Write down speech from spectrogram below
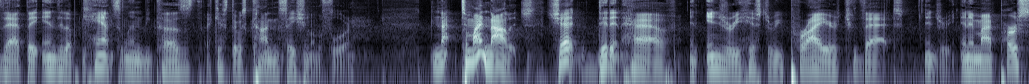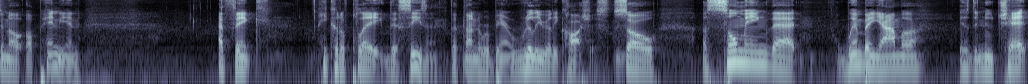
that they ended up canceling because I guess there was condensation on the floor. Not to my knowledge, Chet didn't have an injury history prior to that injury. And in my personal opinion, I think he could have played this season. The Thunder were being really, really cautious. So, assuming that Wembanyama is the new Chet,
